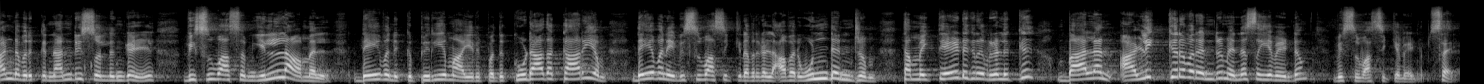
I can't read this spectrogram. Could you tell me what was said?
ஆண்டவருக்கு நன்றி சொல்லுங்கள். விசுவாசம் இல்லாமல் தேவனுக்கு பிரியமாயிருப்பது கூடாத காரியம். தேவனை விசுவாசிக்கிறவர்கள் அவர் உண்டென்றும் தம்மை தேடுகிறவர்களுக்கு பலன் அளிக்கிறவர் என்றும் என்ன செய்ய வேண்டும்? விசுவாசிக்க வேண்டும். சரி.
